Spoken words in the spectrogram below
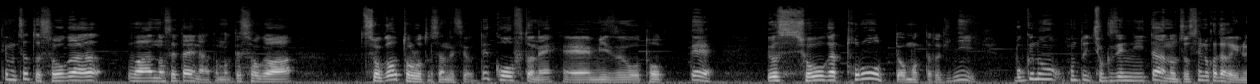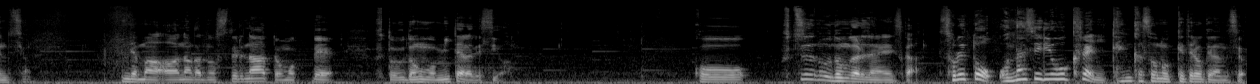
でもちょっと生姜はのせたいなと思って生姜は生姜を取ろうとしたんですよ。でこうふとね、えー、水を取ってよし生姜取ろうって思った時に僕の本当に直前にいたあの女性の方がいるんですよ。でまあなんかのせてるなと思ってふとうどんを見たらですよ。こう普通のうどんがあるじゃないですか。それと同じ量くらいに天かすを乗っけてるわけなんですよ。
